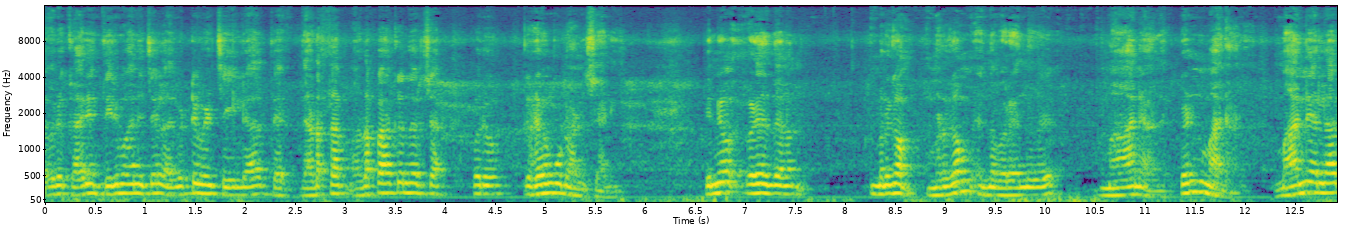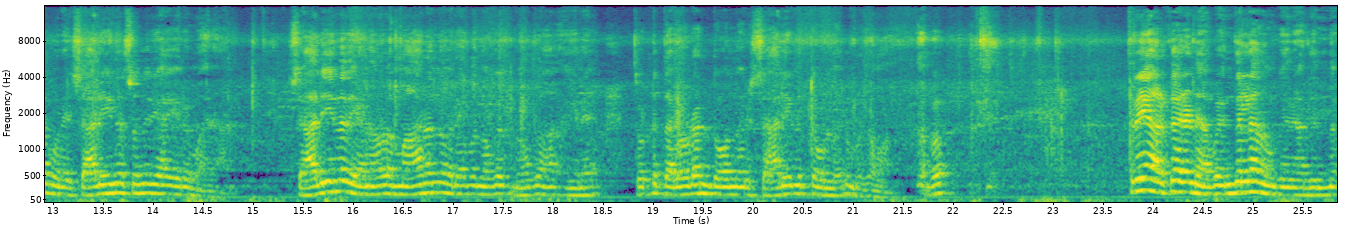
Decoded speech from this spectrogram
ഒരു കാര്യം തീരുമാനിച്ചാൽ അത് വിട്ടുവീഴ്ചയില്ലാതെ തെ- നടത്താൻ നടപ്പാക്കുന്ന ഒരു ഒരു ഗ്രഹം കൂടാണ് ശനി. പിന്നെ ഇവിടെ എന്താണ്? മൃഗം മൃഗം എന്ന് പറയുന്നത് മാനാണ് പെൺമാനാണ്. മാനിനെ എല്ലാവർക്കും പറയും ശാലീന സുന്ദരിയായ ഒരു മാനാണ്. ശാലീനതയാണ് അവളെ മാനെന്ന് പറയുമ്പോൾ നമുക്ക് നമുക്ക് ഇങ്ങനെ തൊട്ട് തലോടാൻ തോന്നുന്ന ഒരു ശാലീനത്വമുള്ള ഒരു മൃഗമാണ്. അപ്പോൾ ഇത്രയും ആൾക്കാരുണ്ട്. അപ്പോൾ എന്തെല്ലാം നമുക്ക് അതിനകത്ത് നിന്ന്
